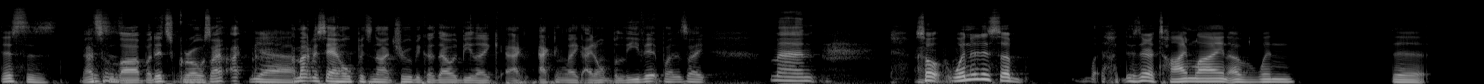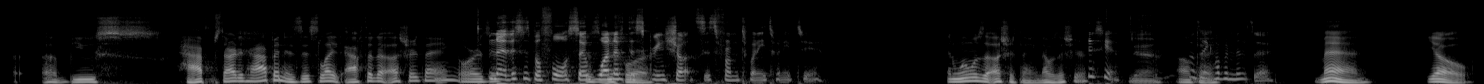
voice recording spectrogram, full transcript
This is That's This a is- lot, but it's gross. I, I yeah. I'm not gonna say I hope it's not true because that would be like act, acting like I don't believe it. But it's like, man, So when it is a, is there a timeline of when the uh, abuse hap started happen? Is this like after the Usher thing, or is? No, this is before. So This is one of the screenshots is from 2022. and when was the Usher thing? That was this year. This year. yeah. That was like Okay, a couple minutes ago. man, yo.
